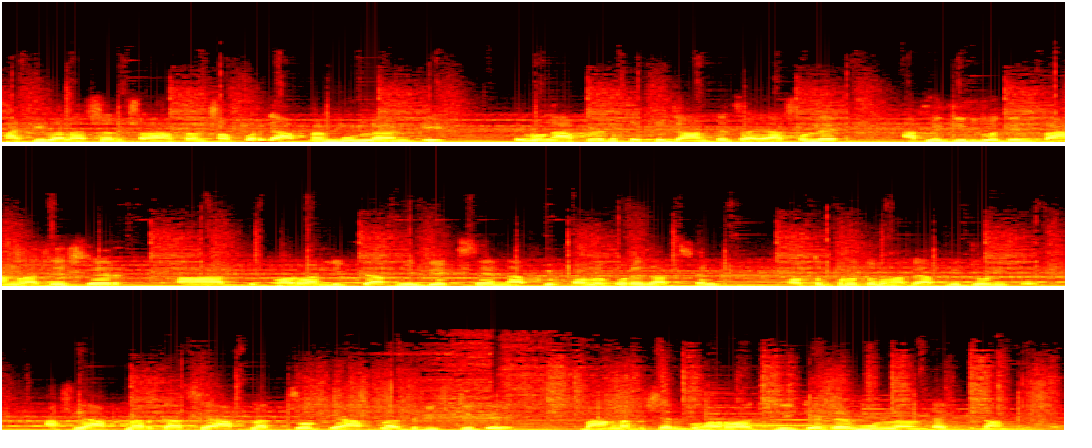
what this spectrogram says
সাকিব আল হাসান হাসান সম্পর্কে আপনার মূল্যায়ন কি? এবং আপনার কাছে একটু জানতে চাই, আসলে আপনি দীর্ঘদিন বাংলাদেশের ঘরোয়া লিগটা আপনি দেখছেন, আপনি ফলো করে যাচ্ছেন, অতপ্রতভাবে আপনি জড়িত। আসলে আপনার কাছে, আপনার চোখে, আপনার দৃষ্টিতে বাংলাদেশের ঘরোয়া ক্রিকেটের মূল্যায়নটা একটু জানতে চাই।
